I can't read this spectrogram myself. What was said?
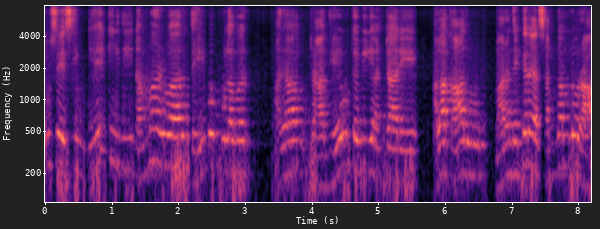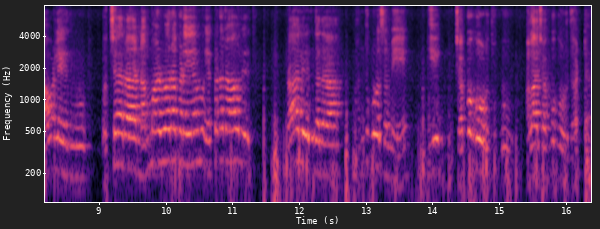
చూసేసి ఏంటి ఇది? నమ్మాడు వారు దైవ పులవర్ అదా దేవు కవి అంటారే. అలా కాదు. మన దగ్గర సంఘంలో రావలేదు. వచ్చారా? నమ్మాడువారు అక్కడ ఏం ఎక్కడ రావలేదు రాలేదు కదా. అందుకోసమే ఏ చెప్పకూడదు. అలా చెప్పకూడదు అంట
